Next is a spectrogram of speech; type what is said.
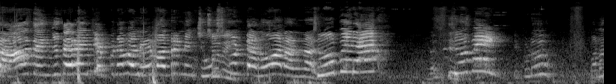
సాగు చెప్పిన వాళ్ళు ఏమంటారు? నేను చూసుకుంటాను అని అన్నాడు. చూపిరా! చూపి.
